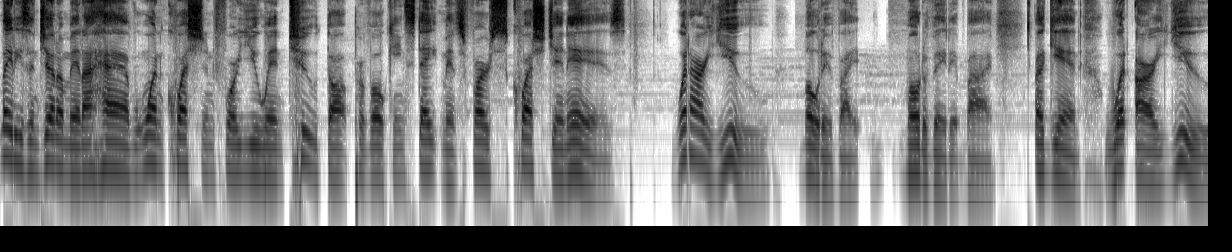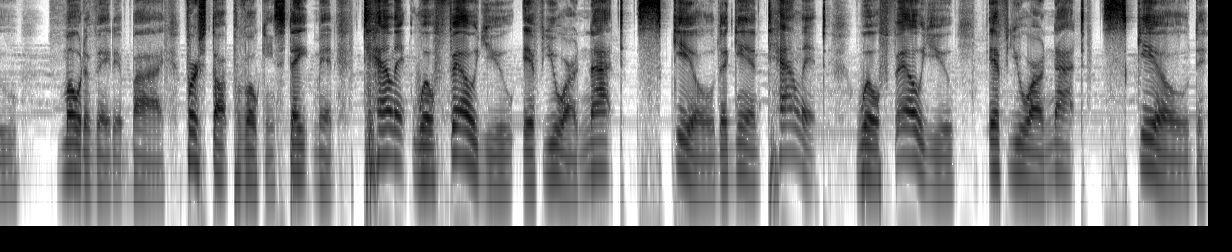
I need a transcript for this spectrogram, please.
Ladies and gentlemen, I have one question for you and two thought provoking statements. First question is What are you motivate, motivated by? Again, what are you motivated by? First thought provoking statement talent will fail you if you are not skilled. Again, talent will fail you if you are not skilled.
